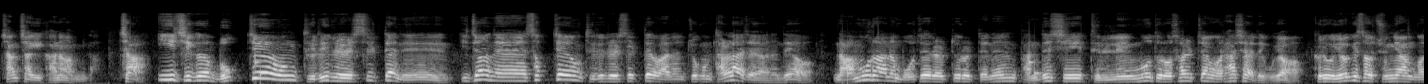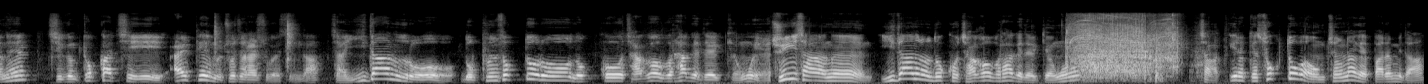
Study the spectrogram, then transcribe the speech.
장착이 가능합니다 자, 이 지금 목재용 드릴을 쓸 때는 이전에 석재용 드릴을 쓸 때와는 조금 달라져야 하는데요. 나무라는 모재를 뚫을 때는 반드시 드릴링 모드로 설정을 하셔야 되고요. 그리고 여기서 중요한 거는 지금 똑같이 RPM을 조절할 수가 있습니다. 자, 2단으로 높은 속도로 놓고 작업을 하게 될 경우에 주의사항은 2단으로 놓고 작업을 하게 될 경우 자 이렇게 속도가 엄청나게 빠릅니다.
